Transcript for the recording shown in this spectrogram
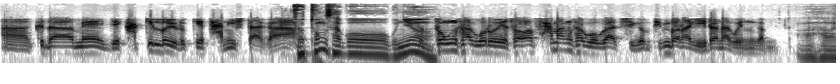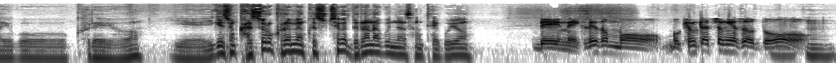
아, 그 다음에 이제 갓길로 이렇게 다니시다가 교통사고군요. 교통사고로 해서 사망사고가 지금 빈번하게 일어나고 있는 겁니다. 아하, 이거 그래요. 예, 이게 좀 갈수록 그러면 그 수치가 늘어나고 있는 상태고요. 네네. 그래서 뭐, 뭐, 경찰청에서도 음,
